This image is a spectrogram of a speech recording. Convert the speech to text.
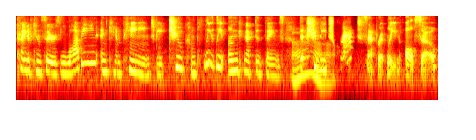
kind of considers lobbying and campaigning to be two completely unconnected things ah. that should be ah. tracked separately, also,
